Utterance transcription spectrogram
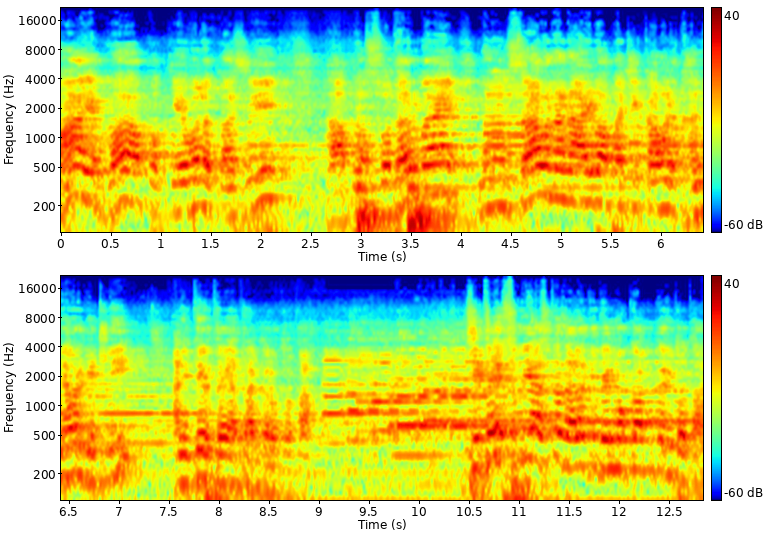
माय बाप केवळ काशी हा आपला स्वधर्म आहे. म्हणून श्रावणानं आई बापाची कावड खांद्यावर घेतली आणि तीर्थयात्रा करत होता. जिथे सूर्यास्त झाला तिथे मुक्काम करीत होता.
